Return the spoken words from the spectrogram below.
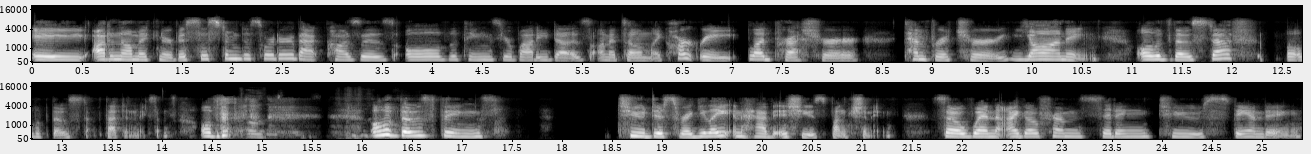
a autonomic nervous system disorder that causes all the things your body does on its own like heart rate, blood pressure, temperature, yawning, all of those stuff, all of those stuff. That didn't make sense. All of the, all of those things to dysregulate and have issues functioning. So when I go from sitting to standing,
